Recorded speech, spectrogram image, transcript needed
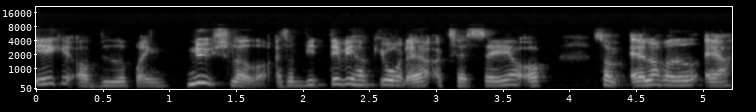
ikke at viderebringe ny sladder. Altså vi, det vi har gjort er at tage sager op, som allerede er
